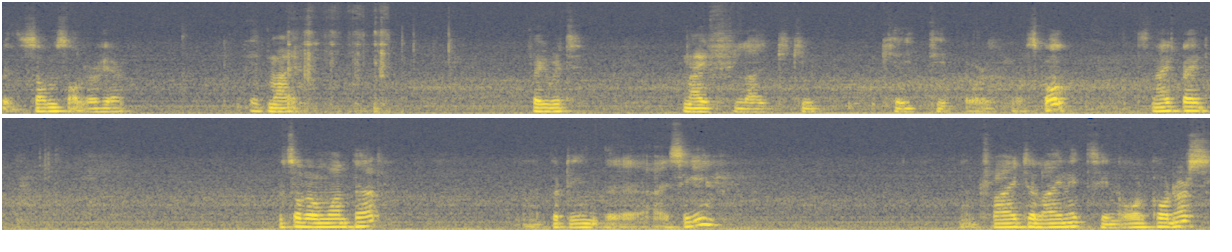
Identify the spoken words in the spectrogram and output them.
with some solder here with my favorite knife like K-tip or, or skull. It's a nice blade. Put solder on one pad. Uh, put in the IC and try to line it in all corners.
